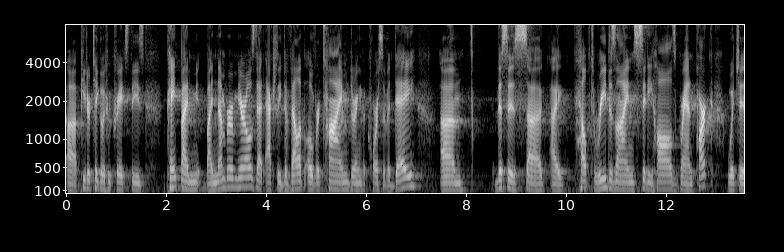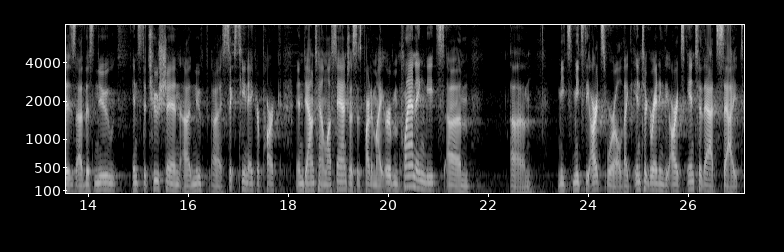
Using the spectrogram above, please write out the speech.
uh, Peter Tigler, who creates these paint by, by number murals that actually develop over time during the course of a day. Um, this is, uh, I helped redesign City Hall's Grand Park, which is uh, this new institution, a new uh, 16 acre park in downtown Los Angeles as part of my urban planning meets, um, um, meets, meets the arts world, like integrating the arts into that site.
